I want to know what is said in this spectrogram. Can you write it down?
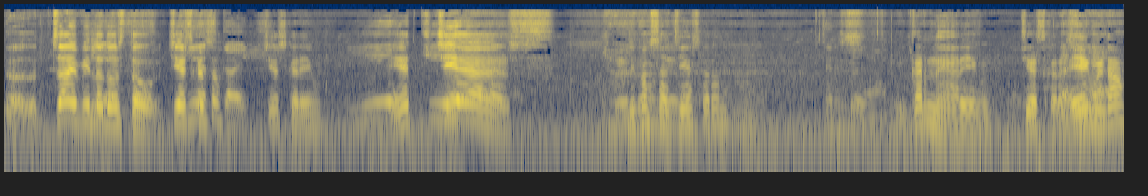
तो चाय पी लो दोस्तों। चीयर्स कर। दो चीयर्स करे ये चीयर्स दीपक सर चीयर्स करो ना। करने यार एक मिनट। चीयर्स करो। एक मिनट हाँ।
